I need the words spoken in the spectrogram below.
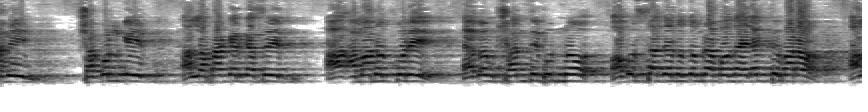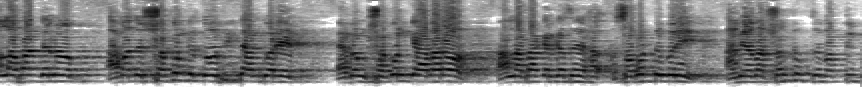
আমি সকলকে আল্লাহ পাকের কাছে আমানত করে এবং শান্তিপূর্ণ অবস্থা যেন তোমরা বজায় রাখতে পারো। আল্লাহ পাক যেন আমাদের সকলকে তৌফিক দান করেন এবং সকলকে আবারও আল্লাহ পাকের কাছে সমর্থ করে আমি আমার সংক্ষিপ্ত বক্তব্য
